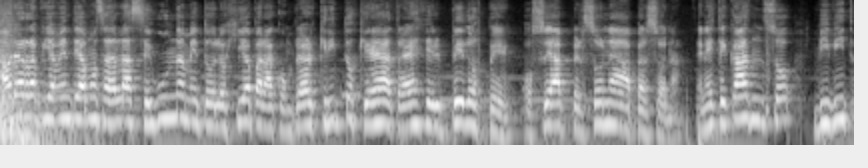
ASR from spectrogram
Ahora rápidamente vamos a dar las segunda metodología para comprar criptos que es a través del P2P, o sea, persona a persona. En este caso, Bibit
